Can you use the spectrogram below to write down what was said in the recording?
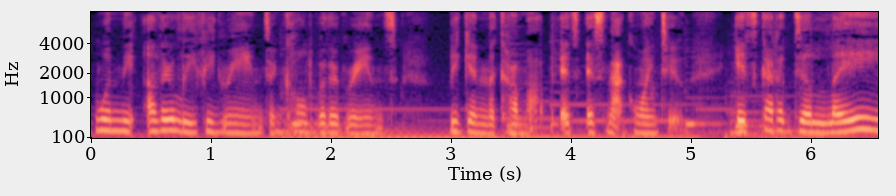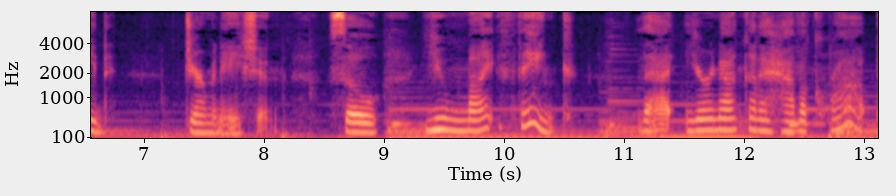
when the other leafy greens and cold weather greens begin to come up. It's, it's not going to. It's got a delayed germination. So you might think that you're not going to have a crop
